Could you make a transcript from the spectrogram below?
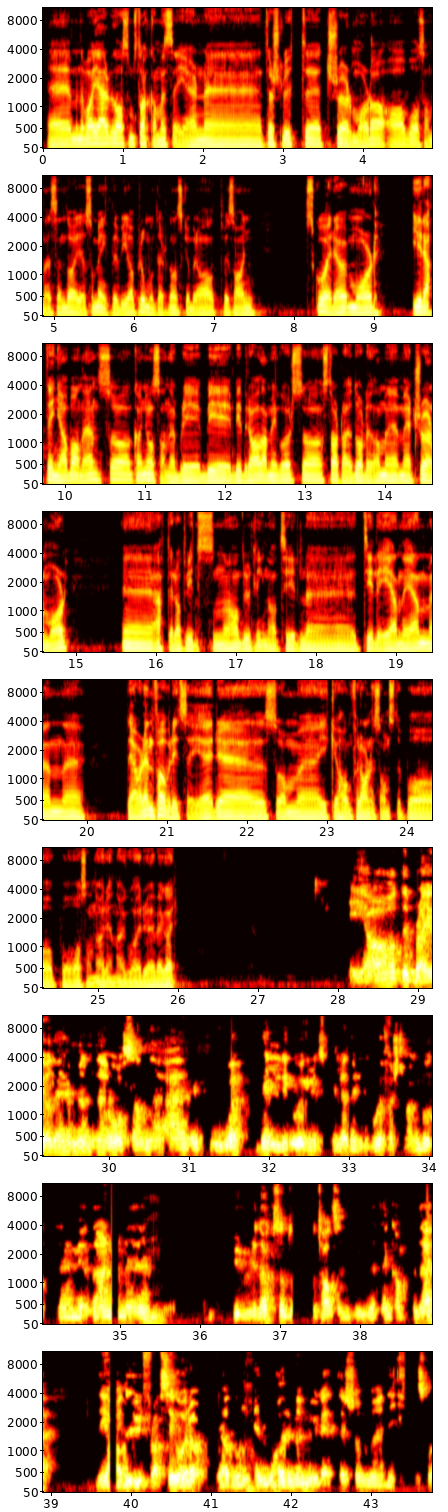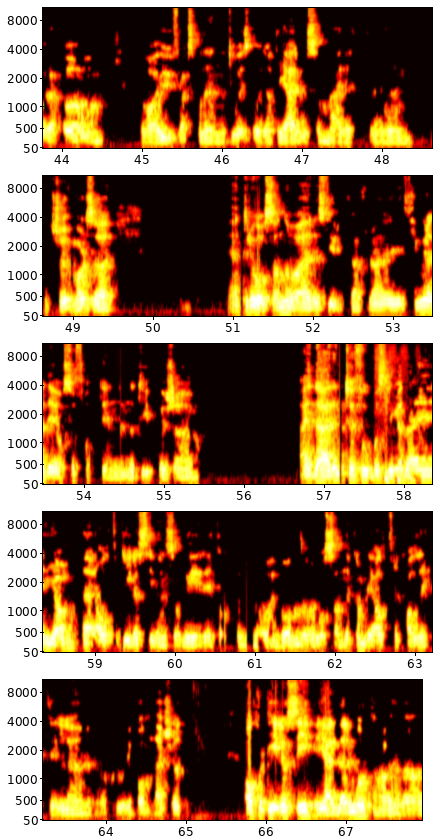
Eh, men det var Jerv da som stakk av med seieren eh, til slutt. Et sjølmål av Åsane Sendaje, som egentlig vi har promotert ganske bra. at Hvis han skårer mål i rett ende av banen, så kan Åsane bli, bli, bli bra. De i går så starta jo dårlig da med, med et sjølmål etter at Wilson hadde utligna til til 1-1. Men det er vel en favorittseier eh, som eh, i han for Arne Sandstø på, på Åsane Arena i går, eh, Vegard. Ja, det ble jo det, men Åsane er gode. Veldig gode grunnspillere. Veldig gode første gang mot Mjøndalen. Uh, burde nok sånn totalt sett vunnet den kampen der. De hadde uflaks i går òg. De hadde noen enorme muligheter som de ikke skåra på. Det var jo uflaks på den 2-1-skåringa til Jerv, som er et, et sjømål. Så jeg tror Åsane var styrka fra i fjor. Det de har også fått inn denne typer. så Nei, Det er en tøff Obos-liga. Det er jevnt. Det er altfor tidlig å si hvem som blir i toppen og i bånn. og Åsane kan bli alt fra kvalik til å klore i bånn der. så Altfor tidlig å si. Jeg derimot har da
